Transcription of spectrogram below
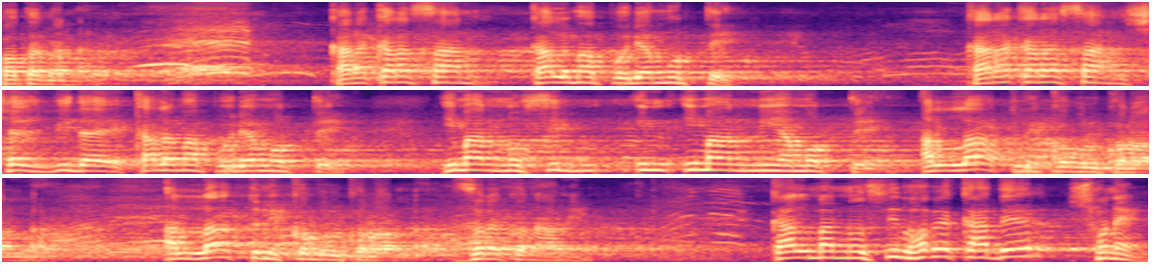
কথা কথা কারা কারা চান কালমা পড়িয়া মরতে? কারা কারা চান শেষ বিদায়ে কালেমা পড়িয়া মরতে? ইমান নসিব ইমান নিয়া মরতে। আল্লাহ, তুমি কবুল করো আল্লাহ। আল্লাহ, তুমি কবুল করো আল্লাহ। জোরে কোন আমি কালমা নসিব হবে কাদের? শোনেন।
